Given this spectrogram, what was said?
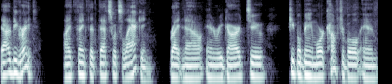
that would be great. I think that that's what's lacking right now in regard to people being more comfortable in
